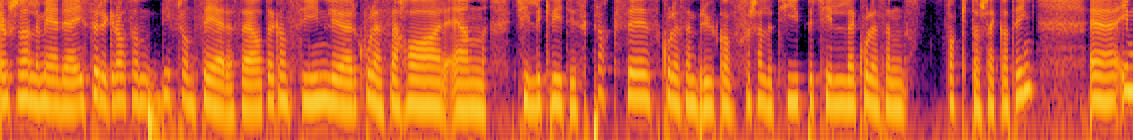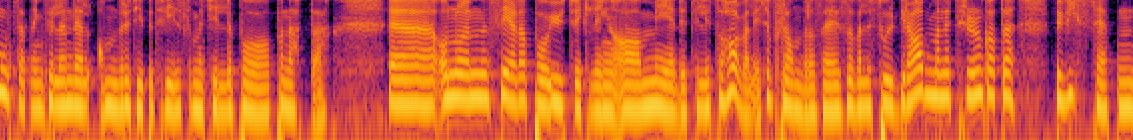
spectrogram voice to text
reaksjonelle medier i større grad kan differensiere seg. At dere kan synliggjøre hvordan jeg har en kildekritisk praksis, hvordan en bruker forskjellige typer kilder, hvordan en faktasjekka ting. Eh, I motsetning til en del andre typer tvilsomme kilder på, på nettet. Eh, og når en ser da på utvikling av medietillit, så har vel ikke forandra seg i så veldig stor grad. Men jeg tror nok at det, bevisstheten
